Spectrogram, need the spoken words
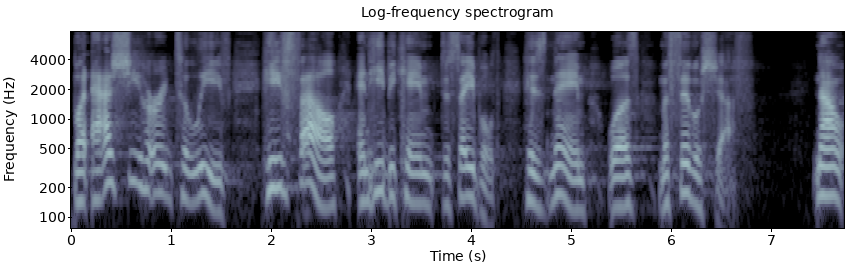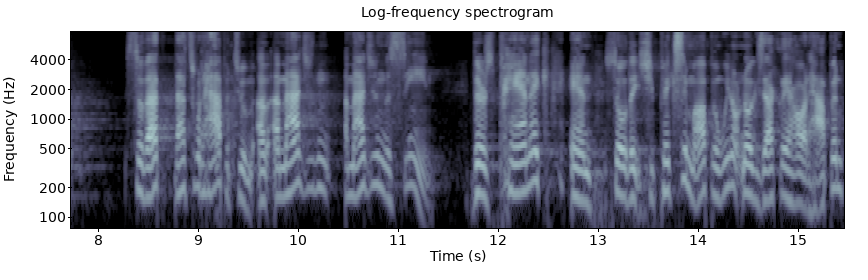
But as she hurried to leave, he fell and he became disabled. His name was Mephibosheth. Now, so that, that's what happened to him. Imagine, imagine the scene. There's panic, and so that she picks him up, and we don't know exactly how it happened,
